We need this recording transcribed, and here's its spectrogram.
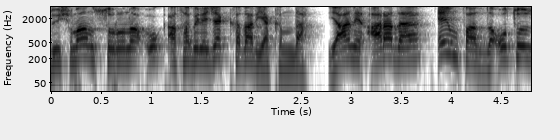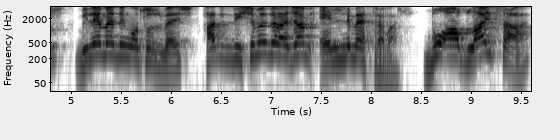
düşman suruna ok atabilecek kadar yakında. Yani arada en fazla 30 bilemedin 35 hadi dişimi kıracağım 50 metre var. Bu ablaysa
